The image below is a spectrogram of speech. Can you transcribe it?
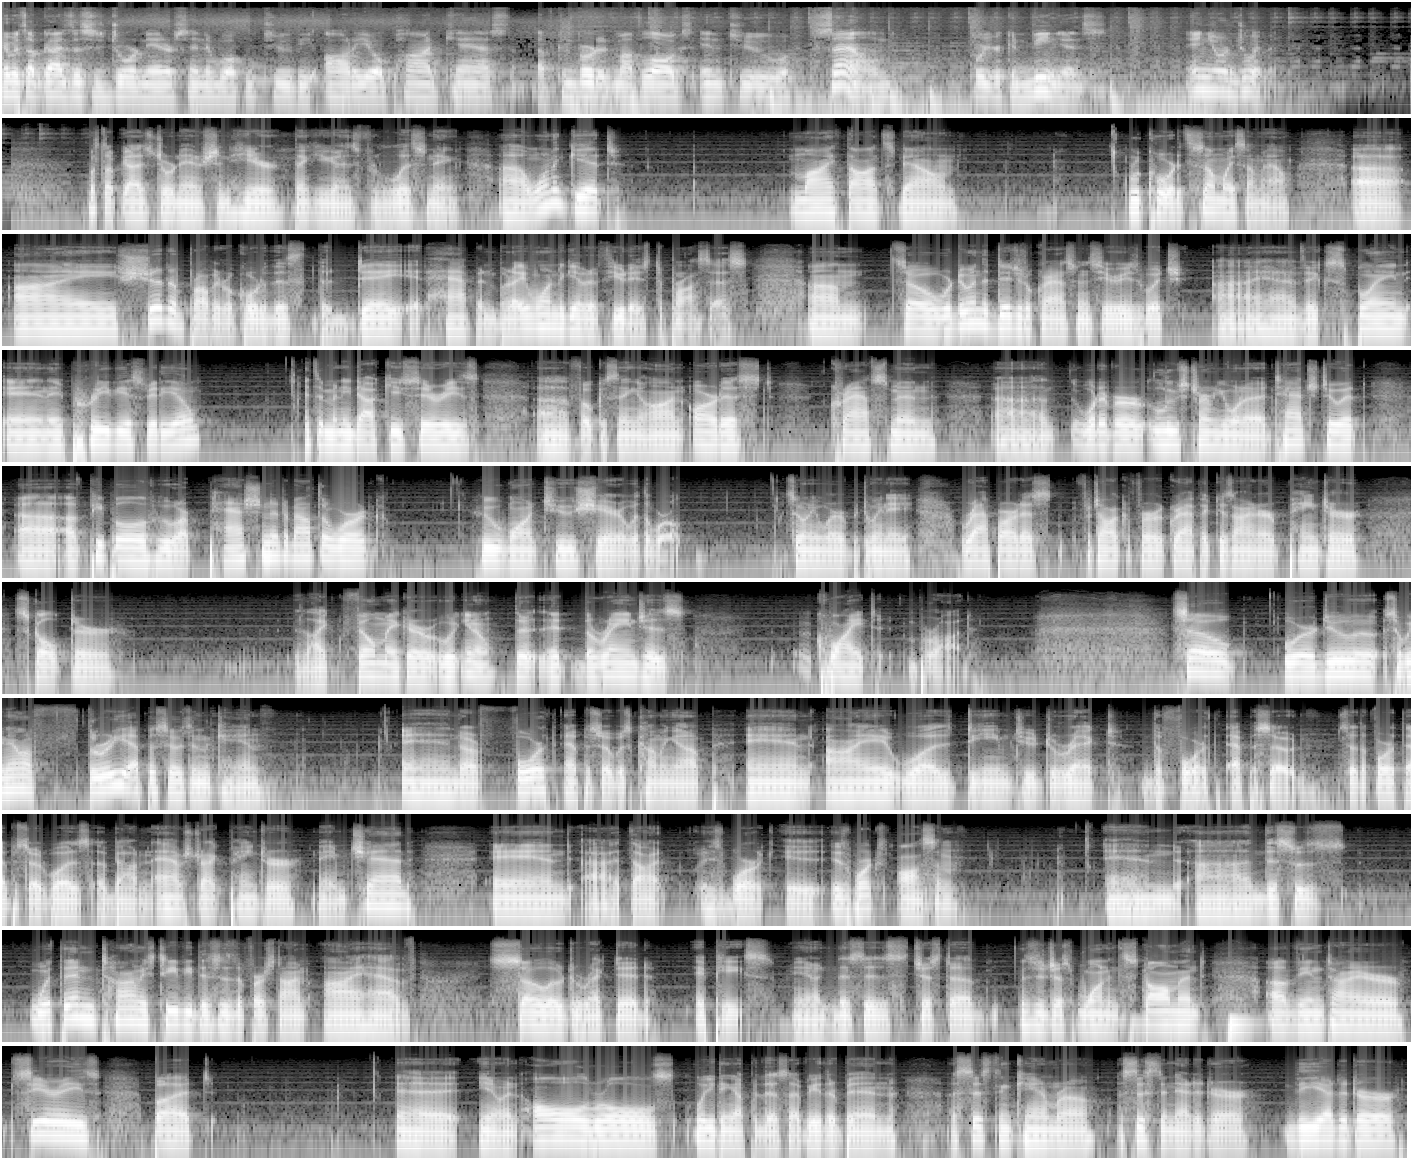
Hey, what's up, guys? This is Jordan Anderson, and welcome to the audio podcast. I've converted my vlogs into sound for your convenience and your enjoyment. What's up, guys? Jordan Anderson here. Thank you guys for listening. Uh, I want to get my thoughts down, recorded some way, somehow. Uh, I should have probably recorded this the day it happened, but I wanted to give it a few days to process. Um, so we're doing the Digital Craftsman series, which I have explained in a previous video. It's a mini docu series uh, focusing on artist, craftsmen, uh, whatever loose term you want to attach to it, uh, of people who are passionate about their work, who want to share it with the world. So anywhere between a rap artist, photographer, graphic designer, painter, sculptor, like filmmaker, you know, the it, the range is quite broad. So we're do So we now have three episodes in the can, and our fourth episode was coming up, and I was deemed to direct the fourth episode. So the fourth episode was about an abstract painter named Chad, and I thought his work is his work's awesome. And uh, this was within Tommy's TV. This is the first time I have solo directed a piece. You know, this is just a this is just one installment of the entire series, but uh, you know, in all roles leading up to this, I've either been assistant camera, assistant editor, the editor,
